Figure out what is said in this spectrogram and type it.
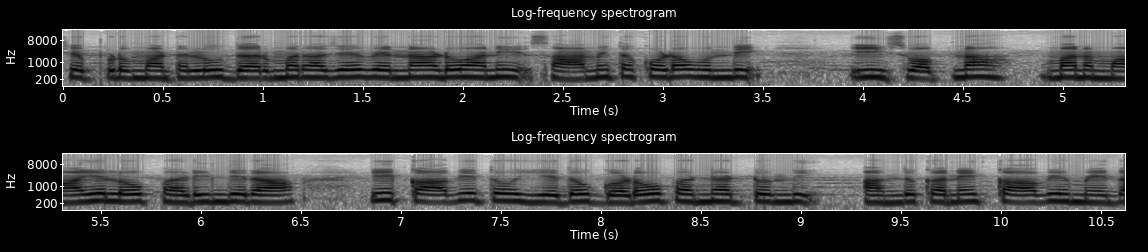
చెప్పుడు మాటలు ధర్మరాజే విన్నాడు అని సామెత కూడా ఉంది. ఈ స్వప్న మన మాయలో పడిందిరా. ఈ కావ్యతో ఏదో గొడవ పడినట్టుంది. అందుకనే కావ్య మీద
